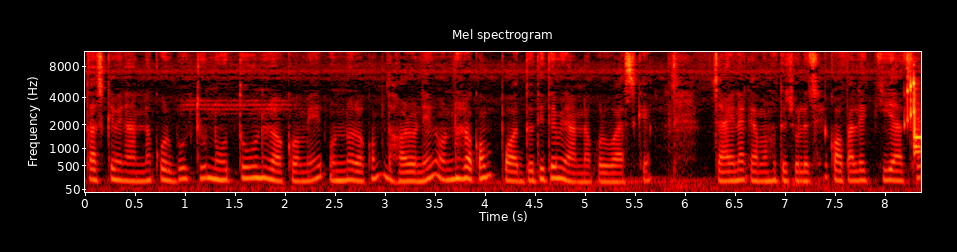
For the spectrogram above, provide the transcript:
তো আজকে আমি রান্না করব একটু নতুন রকমের, অন্য রকম ধরনের, অন্য রকম পদ্ধতিতে আমি রান্না করব আজকে। জানি না কেমন হতে চলেছে, কপালে কি আছে?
